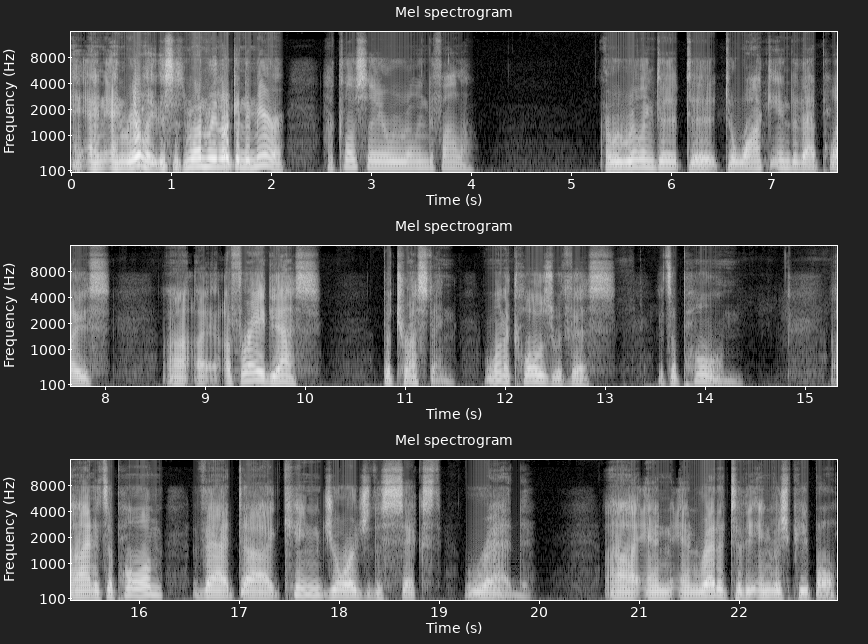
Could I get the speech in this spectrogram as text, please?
and, and really, this is when we look in the mirror. How closely are we willing to follow? Are we willing to, to, to walk into that place? Uh, afraid, yes, but trusting. I want to close with this. It's a poem. Uh, and it's a poem that uh, King George VI read. Uh, and, and read it to the English people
